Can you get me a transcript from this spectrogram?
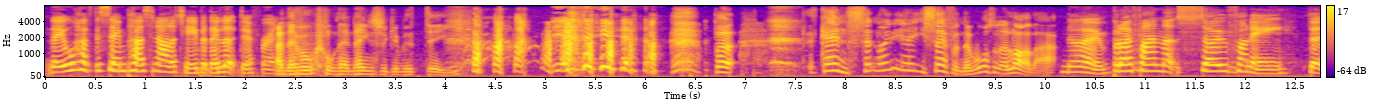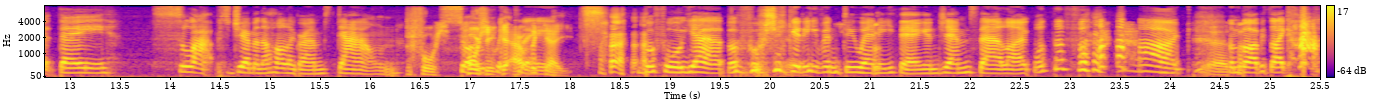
They all have the same personality, but they look different. and they've all got their names begin with D. yeah, yeah. But again, 1987, there wasn't a lot of that. No, but I find that so funny that they slapped Jem and the Holograms down Before she, So before she could get out the gates. before yeah before she could even do anything. And Jem's there like what the fuck? Yeah, and Barbie's like ha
